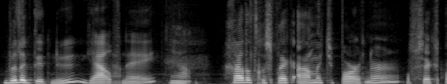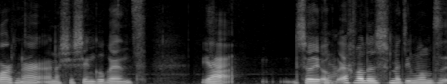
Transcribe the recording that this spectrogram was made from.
Wil ik dit nu? Ja of Ja. nee? Ja, Ga dat gesprek aan met je partner of sekspartner. En als je single bent, ja, zul je ook Ja. echt wel eens met iemand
